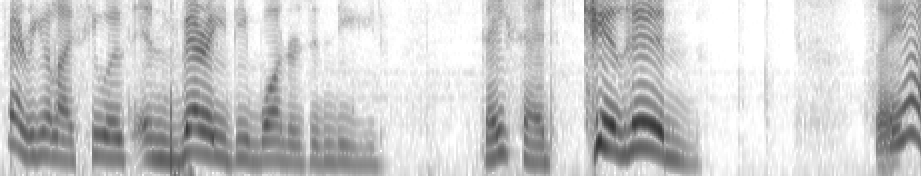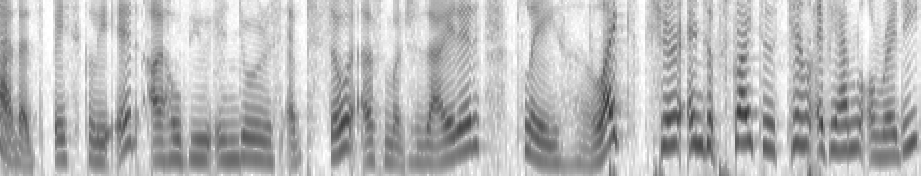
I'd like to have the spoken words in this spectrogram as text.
Fred realized he was in very deep waters indeed. They said, kill him! So yeah, that's basically it. I hope you enjoyed this episode as much as I did. Please like, share, and subscribe to the channel if you haven't already.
